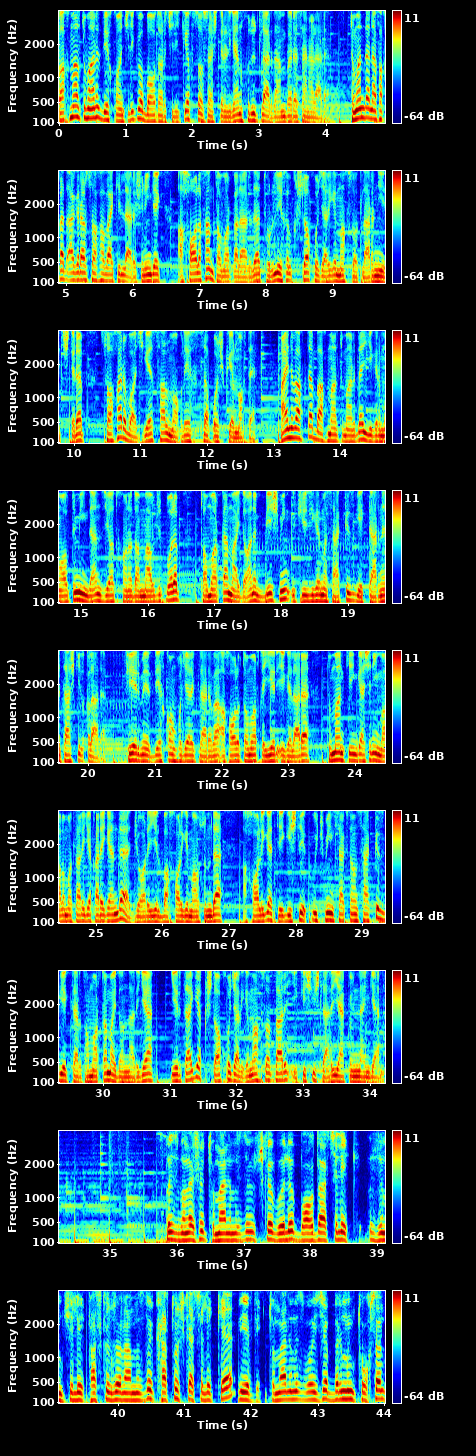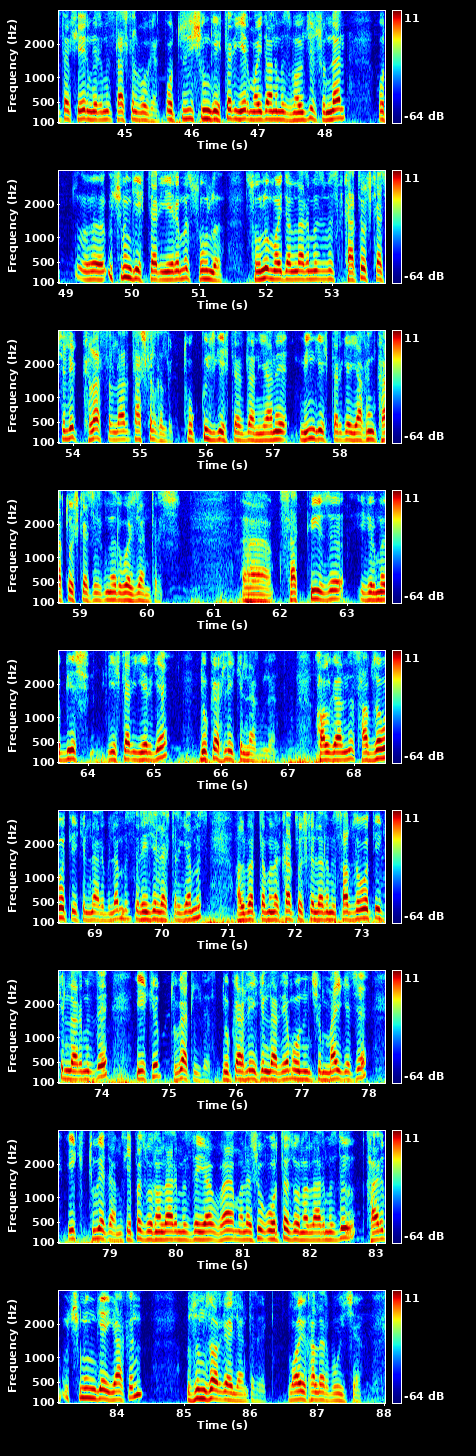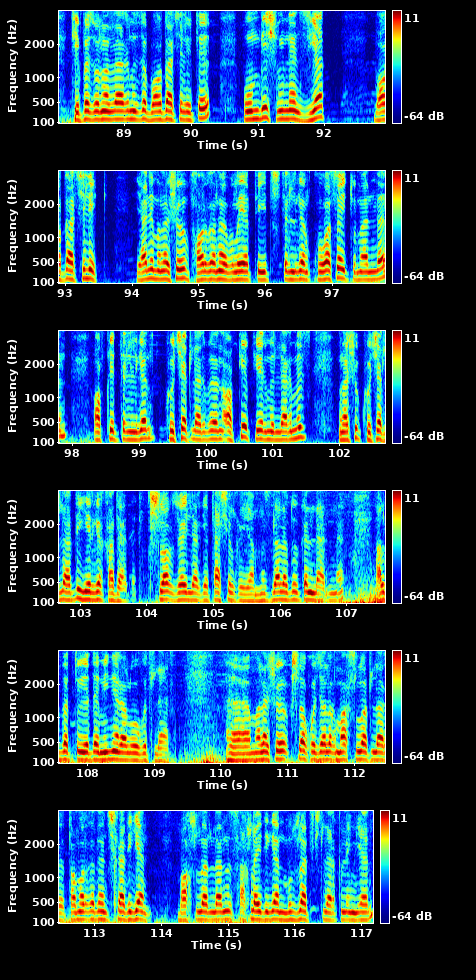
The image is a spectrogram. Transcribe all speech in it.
baxmal tumani dehqonchilik va bog'dorchilikka ixtisoslashtirilgan hududlardan biri sanaladi. Tumanda nafaqat agrar soha vakillari shuningdek aholi ham tomorqalarida turli xil qishloq xo'jaligi mahsulotlarini yetishtirib soha rivojiga salmoqli hissa qo'shib kelmoqda. Ayni vaqtda baxmal tumanida 26 mingdan ziyod xonadon mavjud bo'lib tomorqa maydoni 5328 gektarni tashkil qiladi. Fermer dehqon xo'jaliklari va aholi tomorqa yer egalari tuman kengashining ma'lumotlariga qaraganda joriy yil bahorgi mavsumda aholiga tegishli 3088 gektar tomorqa maydonlariga ertagi qishloq xo'jaligi mahsulotlari ekish ishlari yakunlangan. Biz mana shu tumanimizda uchga bo'lib bog'dorchilik uzumchilik pastki zonamizda kartoshkachilikka berdik. Tumanimiz bo'yicha bir ming to'qsonta fermerimiz tashkil bo'lgan. O'ttiz uch ming gektar yer maydonimiz mavjud. Shundan uch ming e, gektar yerimiz suvli suvli maydonlarimiz biz kartoshkachilik klasterlari tashkil qildik. To'qqiz yuz gektardan ya'ni ming gektarga yaqin kartoshkachilikni rivojlantirish. E, sakkiz yuz yigirma besh gektar yerga do'kakli ekinlar bilan. Qolganini sabzavot ekinlari bilan biz rejalashtirganmiz. Albatta mana kartoshkalarimiz sabzavot ekinlarimizda ekib tugatildi. Do'kakli ekinlarni ham o'ninchi maygacha ekib tugatamiz. Tepa zonalarimizda va mana shu o'rta zonalarimizda qariyb uch mingga yaqin uzumzorga aylantirdik loyihalar bo'yicha. Tepa zonalarimizda bog'darchilikda o'n besh mingdan ziyod bog'dorchilik ya'ni mana shu farg'ona viloyatida yetishtirilgan quvasoy tumanidan olib keltirilgan ko'chatlar bilan olib kelib fermerlarimiz mana shu ko'chatlarni yerga qadadi qishloq joylarga tashkil qilganmiz dala do'konlarini albatta u yerda mineral o'g'itlar mana e, shu qishloq xo'jaligi mahsulotlari tomorqadan chiqadigan mahsulotlarni saqlaydigan muzlatgichlar qilingan.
